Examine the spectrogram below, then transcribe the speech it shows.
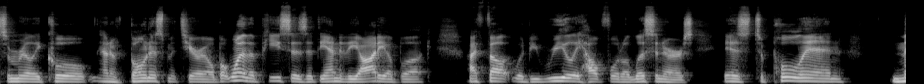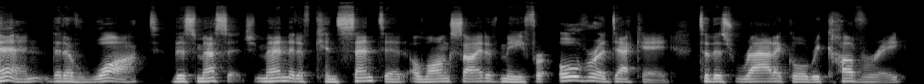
some really cool kind of bonus material. But one of the pieces at the end of the audiobook I felt would be really helpful to listeners is to pull in men that have walked this message, men that have consented alongside of me for over a decade to this radical recovery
